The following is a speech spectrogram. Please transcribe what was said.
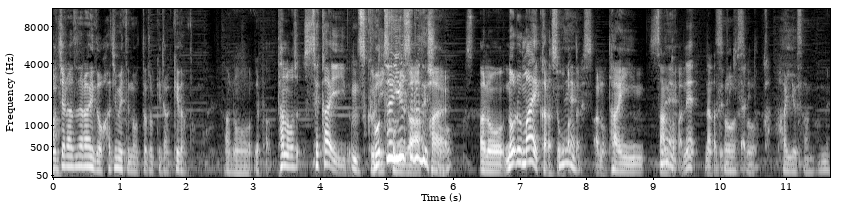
ゴジラ・ザ・ライドを初めて乗った時だけだとあの、やっぱ、楽し、世界の作り込みが、没入するでしょ？はいあの、乗る前からすごかったです。あの、隊員さんとかね、なんか出てそうそうきたりとか。。俳優さんのね。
